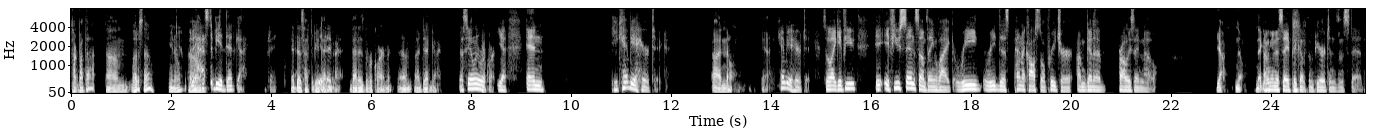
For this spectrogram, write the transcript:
talk about that. Um, let us know. You know, but it Um, has to be a dead guy Okay. it does have to be a Yeah, dead dead guy. guy. That is the requirement. Um, a dead guy. that's the only requirement yeah and he can't be a heretic Uh, no. yeah he can't be a heretic so like if you if you send something like read read this pentecostal preacher i'm gonna probably say no Yeah. No. i'm gonna say pick up some puritans instead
